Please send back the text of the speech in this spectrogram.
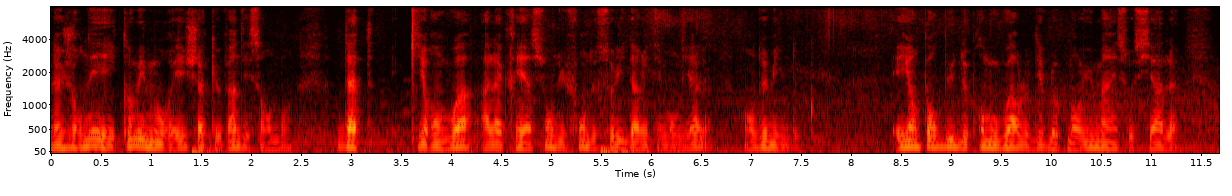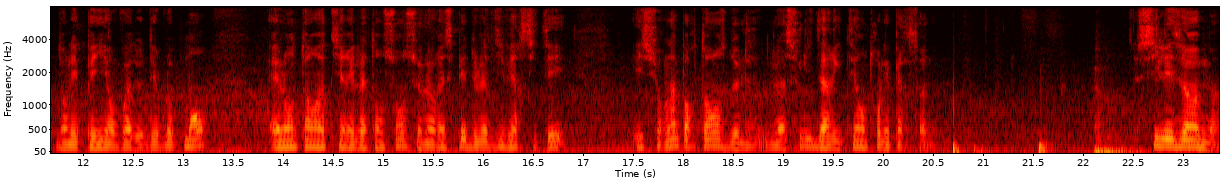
la journée est commémorée chaque 20 décembre, date qui renvoie à la création du Fonds de solidarité mondiale en 2002. Ayant pour but de promouvoir le développement humain et social dans les pays en voie de développement, elle entend attirer l'attention sur le respect de la diversité et sur l'importance de la solidarité entre les personnes. Si les hommes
